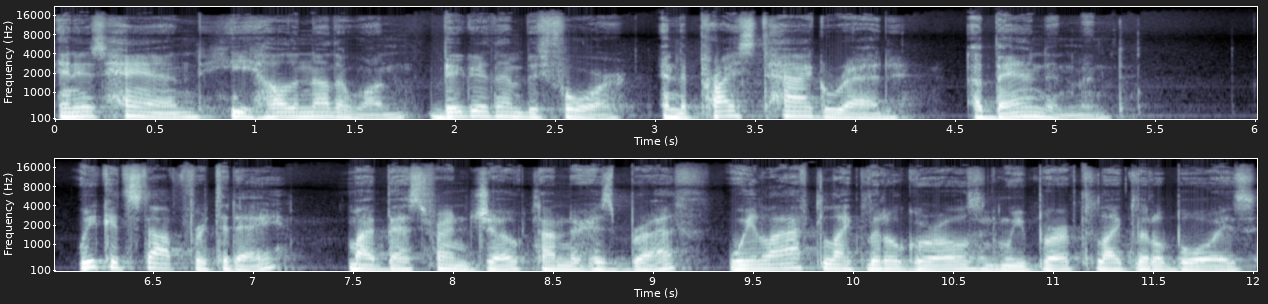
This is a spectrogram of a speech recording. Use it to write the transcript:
In his hand, he held another one, bigger than before, and the price tag read abandonment. We could stop for today, my best friend joked under his breath. We laughed like little girls and we burped like little boys,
